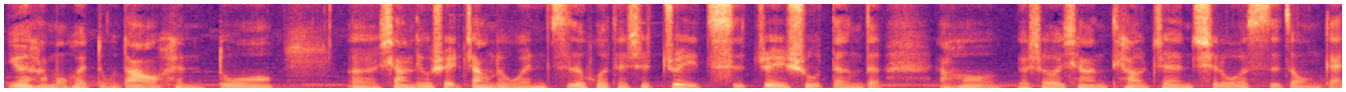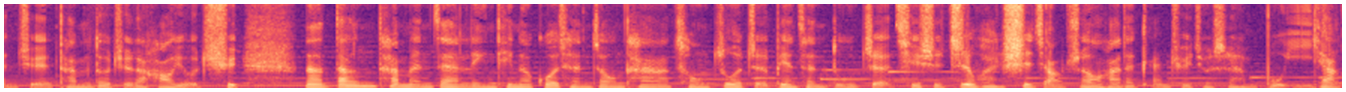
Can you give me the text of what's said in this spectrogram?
因为他们会读到很多，呃，像流水账的文字，或者是赘词、赘述等等。然后有时候像跳针、吃螺丝这种感觉，他们都觉得好有趣。那当他们在聆听的过程中，他从作者变成读者，其实置换视角之后，他的感觉就是很不一样。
